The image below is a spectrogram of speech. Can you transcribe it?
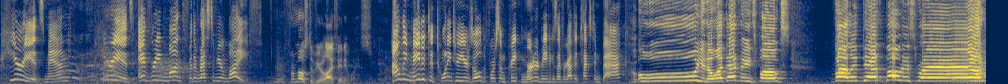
Periods, man. Periods every month for the rest of your life. For most of your life, anyways. I only made it to 22 years old before some creep murdered me because I forgot to text him back. Oh, you know what that means, folks? Violent death bonus round!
